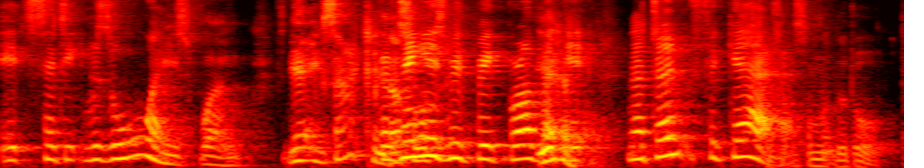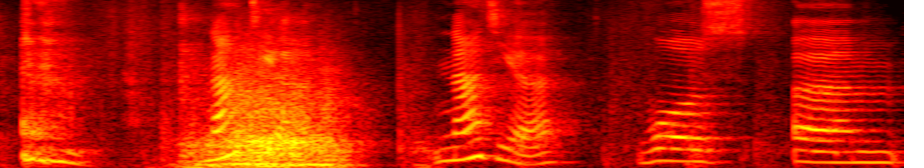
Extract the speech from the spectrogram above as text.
it said it was always woke. Yeah, exactly. The That's thing what- is with Big Brother, Yeah. it, now don't forget, someone at the door. Nadia, Nadia was um,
